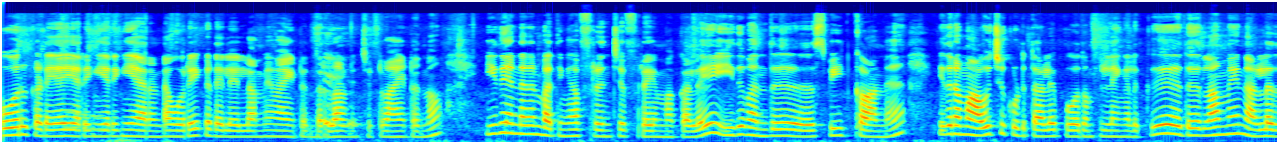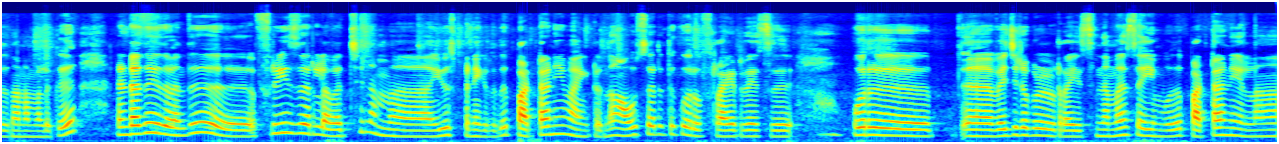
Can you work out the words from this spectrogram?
ஒவ்வொரு கடையாக இறங்கி இறங்கி இறண்டா ஒரே கடையில் எல்லாமே வாங்கிட்டு வந்துடலாம் அப்படின்னு சொல்லிட்டு வாங்கிட்டு வந்தோம். இது என்னதுன்னு பார்த்தீங்கன்னா ஃப்ரெஞ்சு ஃப்ரை மக்களே. இது வந்து ஸ்வீட் கார்னு இது நம்ம அவிச்சு கொடுத்தாலே போதும் பிள்ளைங்களுக்கு. இது எல்லாமே நல்லது தான் நம்மளுக்கு. ரெண்டாவது இது வந்து ஃப்ரீசரில் வச்சு நம்ம யூஸ் பண்ணிக்கிறது. பட்டாணியும் வாங்கிட்டு வந்தோம். அவசரத்துக்கு ஒரு ஃப்ரைட் ரைஸு ஒரு வெஜிடபிள் ரைஸ் இந்த மாதிரி செய்யும்போது பட்டாணியெல்லாம்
